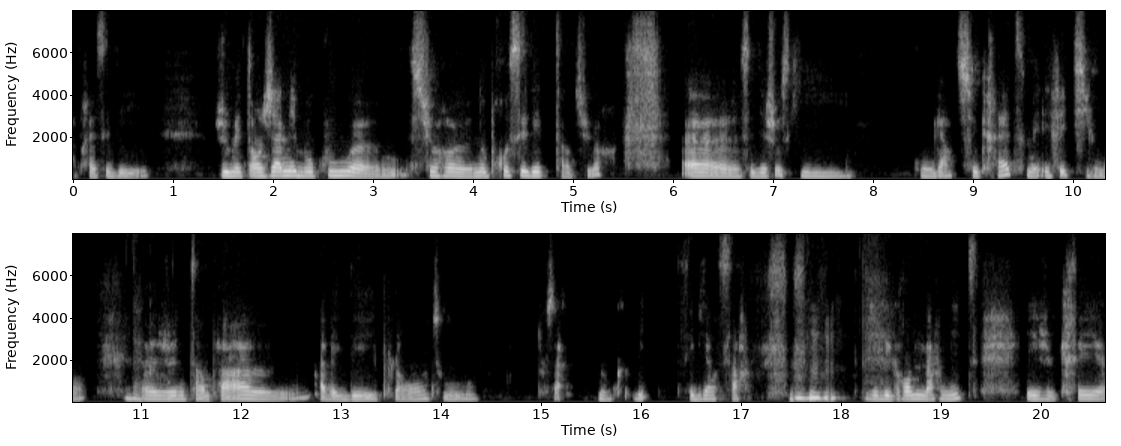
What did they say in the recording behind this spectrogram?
après, c'est des, je m'étends jamais beaucoup euh, sur euh, nos procédés de teinture. Euh, c'est des choses qui, qu'on garde secrètes, mais effectivement, je ne teins pas avec des plantes ou tout ça. Donc oui, c'est bien ça. J'ai des grandes marmites et je crée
